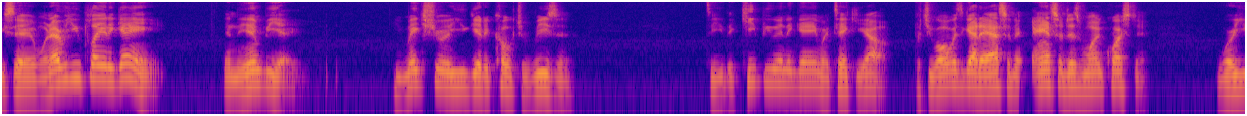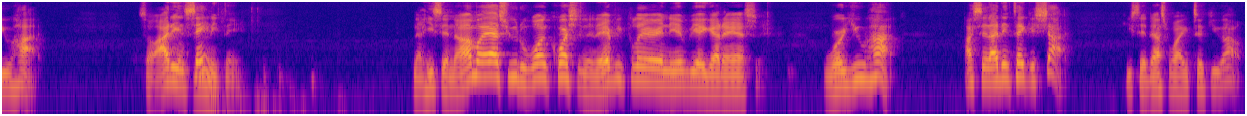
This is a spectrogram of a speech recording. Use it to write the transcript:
he said, "Whenever you play the game in the NBA, you make sure you get a coach a reason to either keep you in the game or take you out. But you always got to answer answer this one question: Were you hot? So I didn't say Mm. anything. Now he said, "Now I'm gonna ask you the one question that every player in the NBA got to answer: Were you hot?" I said, "I didn't take a shot." He said, "That's why he took you out."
